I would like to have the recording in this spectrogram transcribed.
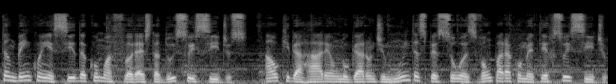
Também conhecida como a Floresta dos Suicídios, Aokigahara é um lugar onde muitas pessoas vão para cometer suicídio.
